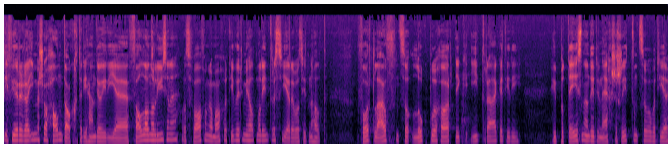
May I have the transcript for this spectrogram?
die führen ja immer schon Handakten, die haben ja ihre äh, Fallanalysen, was sie von Anfang an machen, die würde mich halt mal interessieren, wo sie dann halt fortlaufend so logbuchartig eintragen, ihre Hypothesen und ihre nächsten Schritte und so, aber die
